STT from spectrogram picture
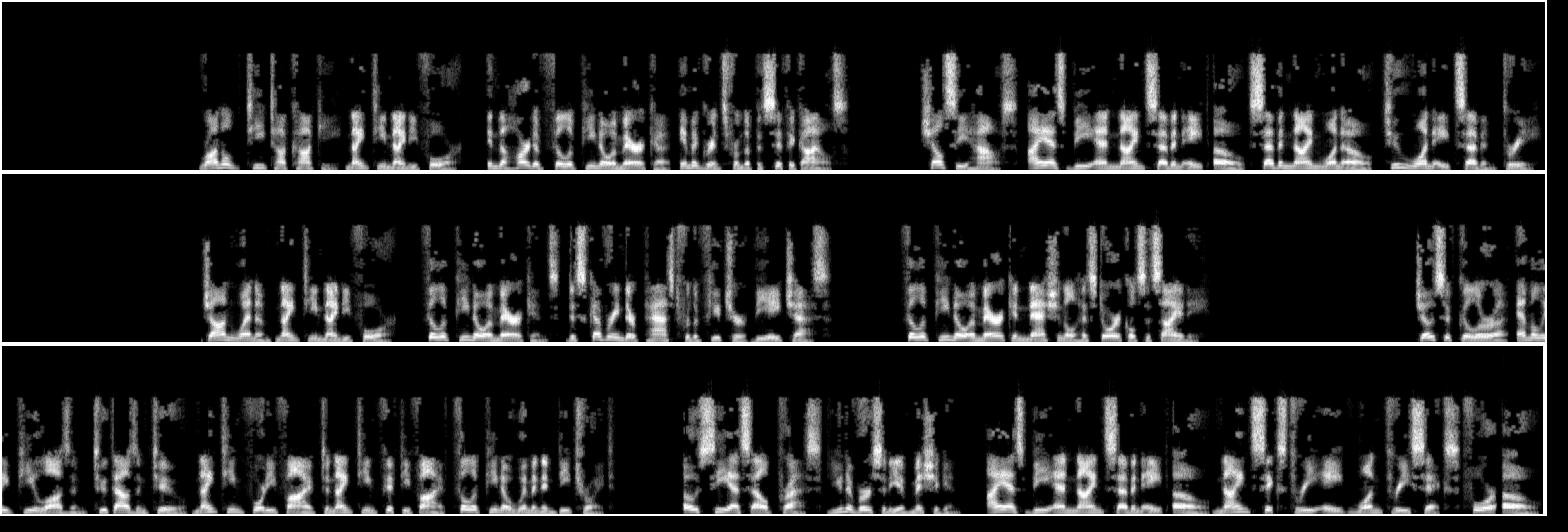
Ronald T. Takaki 1994. In the Heart of Filipino America, Immigrants from the Pacific Isles. Chelsea House. ISBN 978-0-7910-2187-3. John Wenham 1994. Filipino Americans, Discovering Their Past for the Future VHS. Filipino-American National Historical Society. Joseph Galura, Emily P. Lawson 2002, 1945-1955, Filipino Women in Detroit. OCSL Press, University of Michigan. ISBN 978-0-9638136-4-0.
